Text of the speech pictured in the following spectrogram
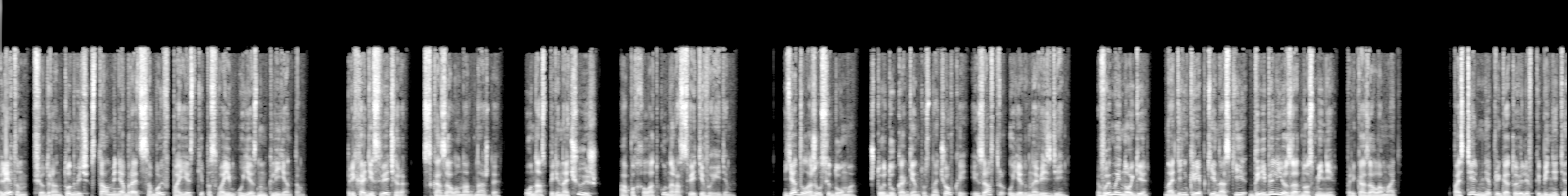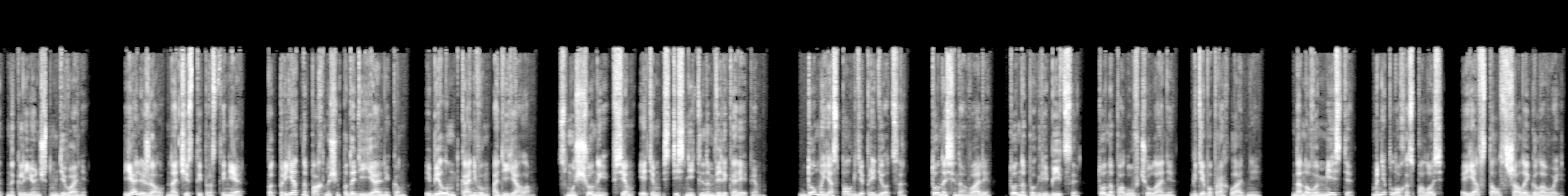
Летом Федор Антонович стал меня брать с собой в поездки по своим уездным клиентам. «Приходи с вечера», — сказал он однажды, — «у нас переночуешь, а по холодку на рассвете выйдем». Я доложился дома, что иду к агенту с ночевкой и завтра уеду на весь день. «Вымой ноги, надень крепкие носки, да и белье заодно смени», — приказала мать. Постель мне приготовили в кабинете на клеенчатом диване. Я лежал на чистой простыне, под приятно пахнущим пододеяльником и белым тканевым одеялом, смущенный всем этим стеснительным великолепием. Дома я спал где придется, то на сеновале, то на погребице, то на полу в чулане, где попрохладней. На новом месте мне плохо спалось, и я встал с шалой головой.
